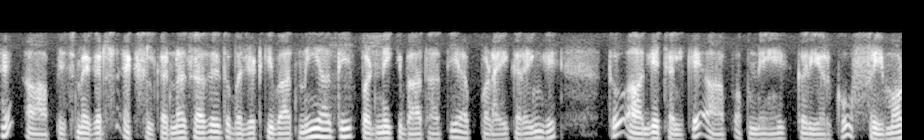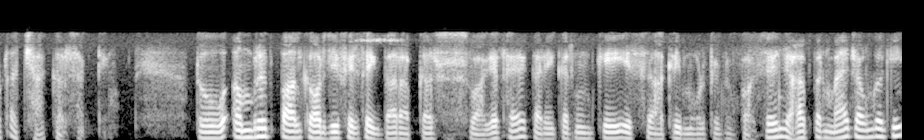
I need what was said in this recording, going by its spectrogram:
हैं। आप इसमें अगर एक्सेल करना चाहते हैं तो बजट की बात नहीं आती, पढ़ने की बात आती है, आप पढ़ाई करेंगे तो आगे चल के आप अपने करियर को फ्रेम आउट अच्छा कर सकते हैं। तो अमृत पाल कौर जी, फिर से एक बार आपका स्वागत है कार्यक्रम के इस आखिरी मोड़ पे पहुँचे हैं, जहाँ पर मैं चाहूँगा कि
